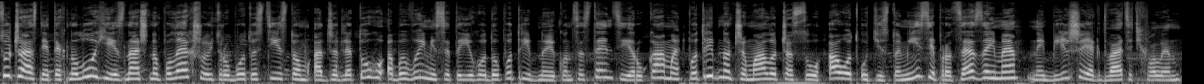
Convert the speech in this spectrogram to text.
Сучасні технології значно полегшують роботу з тістом, адже для того, аби вимісити його до потрібної консистенції руками, потрібно чимало часу. А от у тістомісі процес займе не більше як 20 хвилин.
